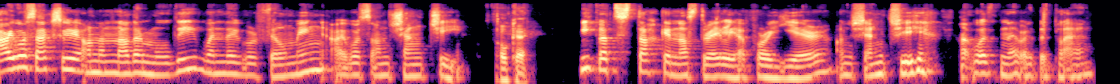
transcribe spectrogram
I was actually on another movie when they were filming. I was on Shang-Chi. Okay. We got stuck in Australia for a year on Shang-Chi. that was never the plan.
